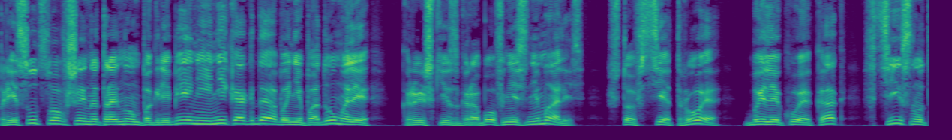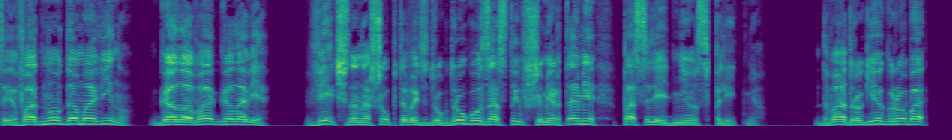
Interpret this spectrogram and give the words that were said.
Присутствовавшие на тройном погребении никогда бы не подумали, крышки с гробов не снимались, что все трое были кое-как втиснуты в одну домовину, голова к голове вечно нашептывать друг другу застывшими ртами последнюю сплетню. Два других гроба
